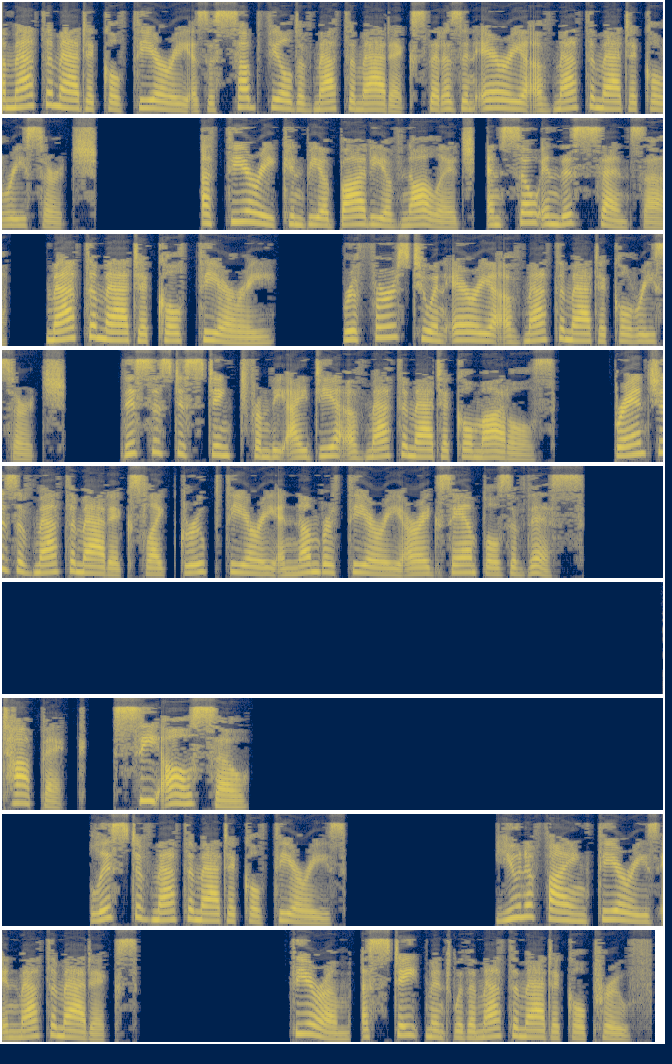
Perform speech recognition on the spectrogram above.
A mathematical theory is a subfield of mathematics that is an area of mathematical research. A theory can be a body of knowledge, and so in this sense a mathematical theory refers to an area of mathematical research. This is distinct from the idea of mathematical models. Branches of mathematics like group theory and number theory are examples of this. Topic. See also. List of mathematical theories. Unifying theories in mathematics. Theorem, a statement with a mathematical proof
